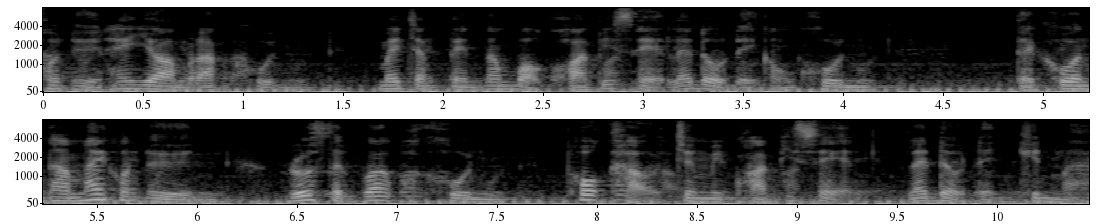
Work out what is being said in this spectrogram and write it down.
คนอื่นให้ยอมรับคุณ ไม่จำเป็นต้องบอกความพิเศษและโดดเด่นของคุณ แต่ควรทำให้คนอื่น รู้สึกว่าพวกคุณ พวกเขาจึงมีความพิเศษและโดดเด่นขึ้นมา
